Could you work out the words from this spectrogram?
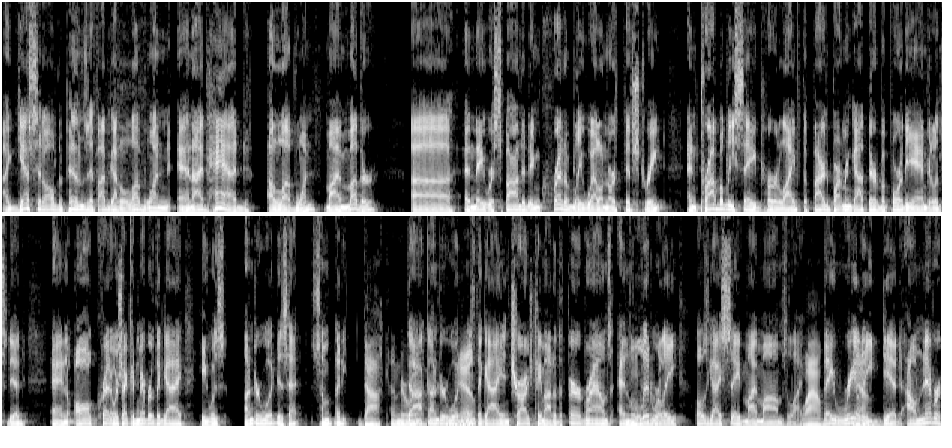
I guess it all depends if I've got a loved one, and I've had a loved one, my mother, uh, and they responded incredibly well on North Fifth Street and probably saved her life. The fire department got there before the ambulance did, and all credit. I wish I could remember the guy. He was Underwood. Is that somebody? Doc Underwood. Doc Underwood was the guy in charge. Came out of the fairgrounds, and mm-hmm. literally, those guys saved my mom's life. Wow, they really yeah. did. I'll never.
